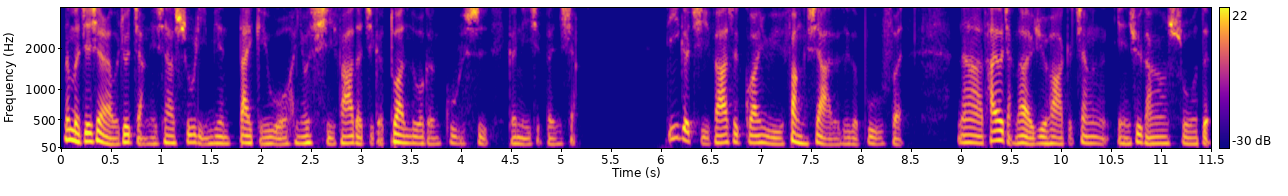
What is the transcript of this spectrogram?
那么接下来我就讲一下书里面带给我很有启发的几个段落跟故事，跟你一起分享。第一个启发是关于放下的这个部分。那他又讲到一句话，像延续刚刚说的，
